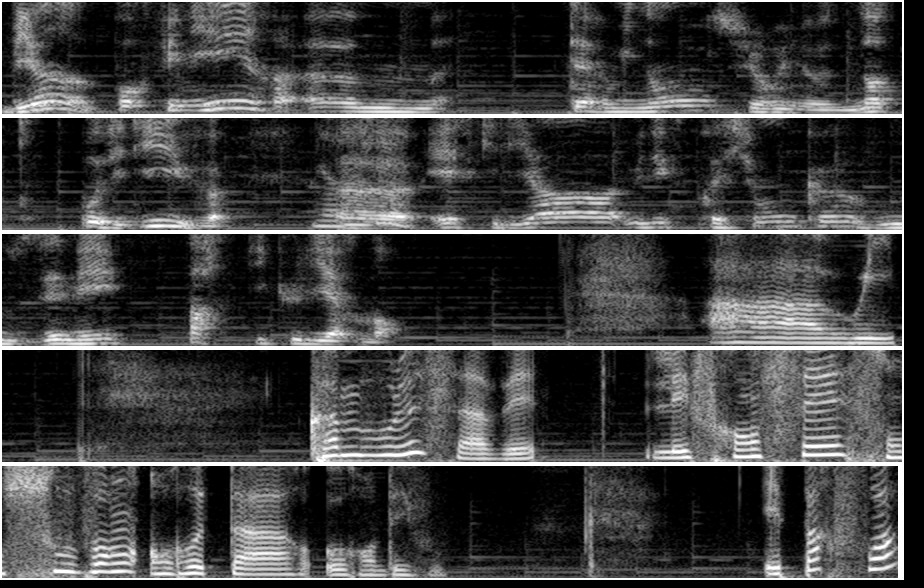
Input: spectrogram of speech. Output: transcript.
Bien, pour finir, terminons sur une note positive. Euh, est-ce qu'il y a une expression que vous aimez particulièrement? Ah oui. Comme vous le savez, les Français sont souvent en retard au rendez-vous. Et parfois,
